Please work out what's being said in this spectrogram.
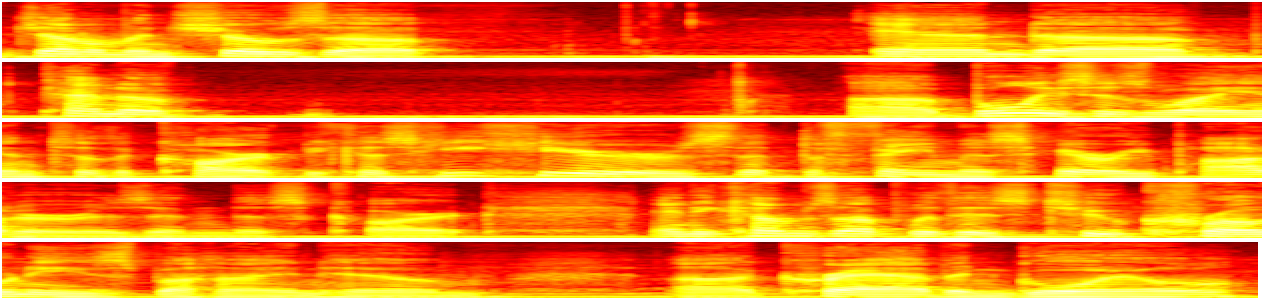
gentleman shows up and uh, kind of uh, bullies his way into the cart because he hears that the famous Harry Potter is in this cart. And he comes up with his two cronies behind him, uh, Crabbe and Goyle,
